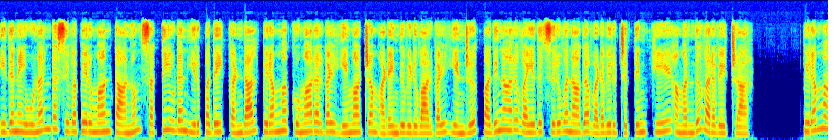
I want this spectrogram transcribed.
இதனை உணர்ந்த சிவபெருமான் தானும் சக்தியுடன் இருப்பதைக் கண்டால் பிரம்ம குமாரர்கள் ஏமாற்றம் அடைந்து விடுவார்கள் என்று பதினாறு வயது சிறுவனாக வடவிருட்சத்தின் கீழ் அமர்ந்து வரவேற்றார். பிரம்ம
